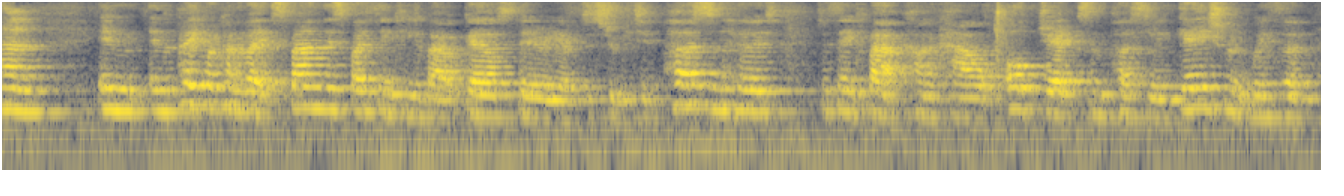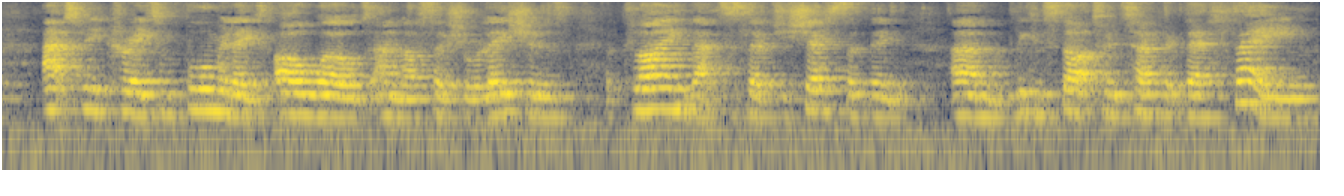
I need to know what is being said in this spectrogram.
And in, in the paper, I kind of expand this by thinking about Gell's theory of distributed personhood, to think about kind of how objects and personal engagement with them actually create and formulate our worlds and our social relations. Applying that to celebrity chefs, I think um, we can start to interpret their fame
